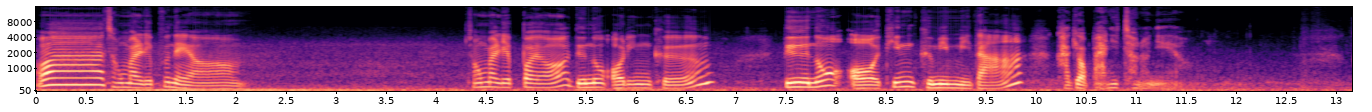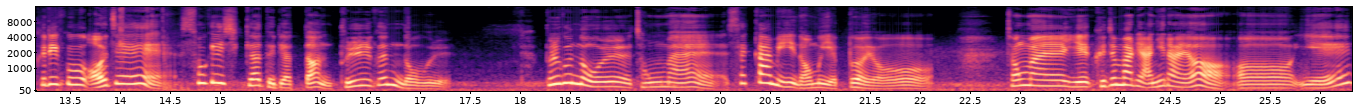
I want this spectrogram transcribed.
와, 정말 예쁘네요. 정말 예뻐요. 느노 어린 금. 느노 어딘 금입니다. 가격 12,000원이에요. 그리고 어제 소개시켜 드렸던 붉은 노을. 붉은 노을 정말 색감이 너무 예뻐요. 정말 얘 거짓말이 아니라요. 어, 얘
